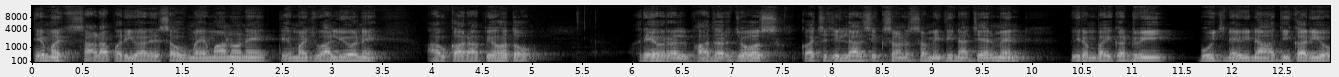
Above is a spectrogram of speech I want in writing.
તેમજ શાળા પરિવારે સૌ મહેમાનોને તેમજ વાલીઓને આવકાર આપ્યો હતો. રેવરલ ફાધર જોસ, કચ્છ જિલ્લા શિક્ષણ સમિતિના ચેરમેન વિરમભાઈ ગઢવી ભુજ નેવીના અધિકારીઓ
